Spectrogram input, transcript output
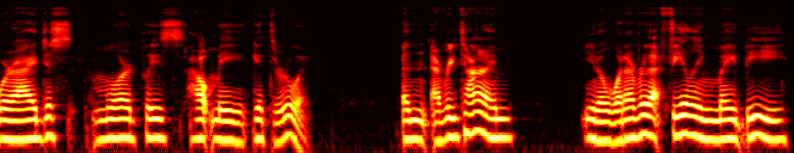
where I just, Lord, please help me get through it. And every time, you know, whatever that feeling may be,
